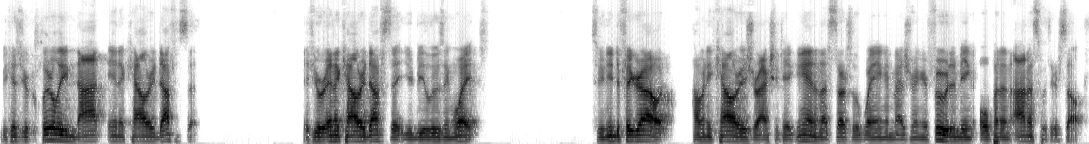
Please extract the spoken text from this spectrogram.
because you're clearly not in a calorie deficit. If you were in a calorie deficit, you'd be losing weight. So you need to figure out how many calories you're actually taking in. And that starts with weighing and measuring your food and being open and honest with yourself.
